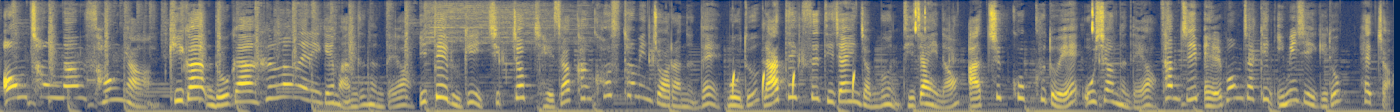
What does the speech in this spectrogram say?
엄청난 성량 귀가 녹아 흘러내리게 만드는데요. 이때 look이 직접 제작한 custom인 줄 알았는데 모두 라텍스 디자인 전문 디자이너 아츠코 쿠도의 옷이었는데요. 3집 앨범 자켓 이미지이기도 했죠.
